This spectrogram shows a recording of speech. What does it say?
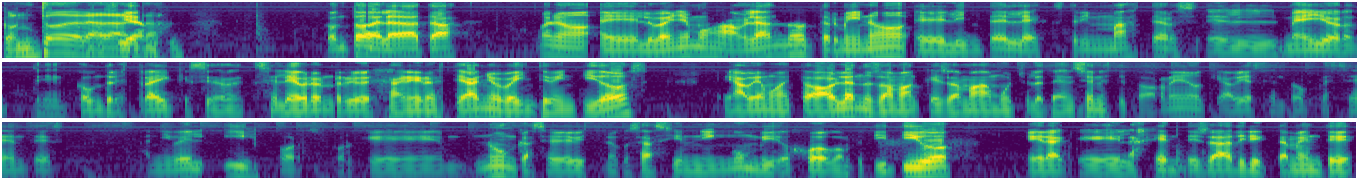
Con toda la data. siempre. Con toda la data. Bueno, eh, lo veníamos hablando, terminó el Intel Extreme Masters, el mayor de Counter-Strike que se celebró en Río de Janeiro este año, 2022. Eh, habíamos estado hablando llama- que llamaba mucho la atención este torneo, que había sentado precedentes a nivel esports, porque nunca se había visto una cosa así en ningún videojuego competitivo. Era que la gente ya directamente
